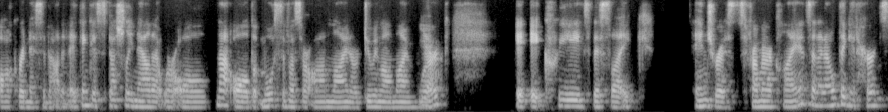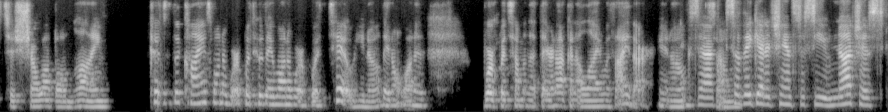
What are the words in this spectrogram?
awkwardness about it. I think especially now that we're all not all but most of us are online or doing online work, yeah. it, it creates this like interest from our clients and I don't think it hurts to show up online because the clients want to work with who they want to work with too, you know. They don't want to work with someone that they're not going to align with either you know exactly so. so. they get a chance to see you not just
